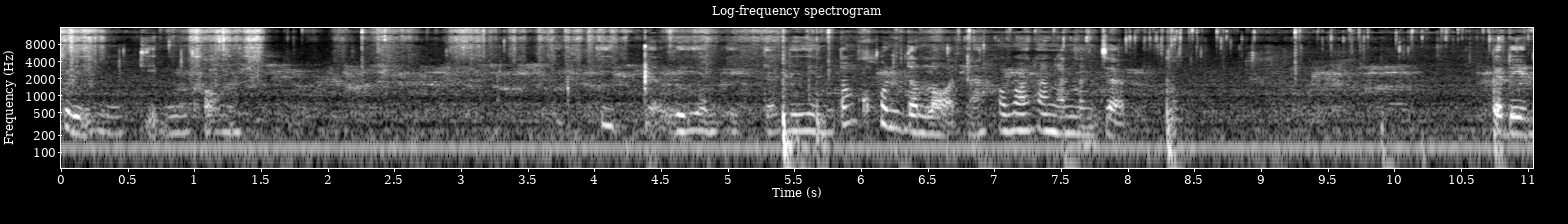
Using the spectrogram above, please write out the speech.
กลิ่นกลิ่นของอิตาเลียนอิตาเลียนต้องคนตลอดนะ เพราะว่าถ้างั้นมันจะกระเด็น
